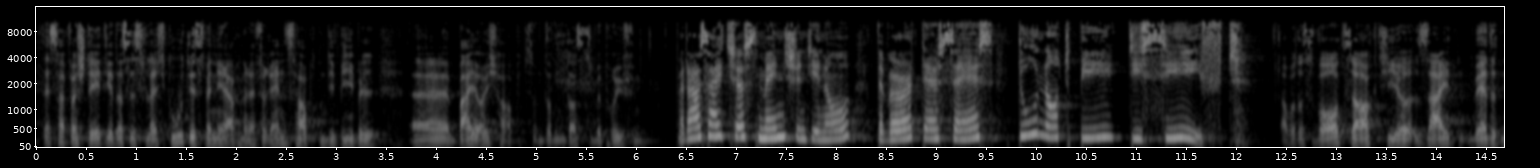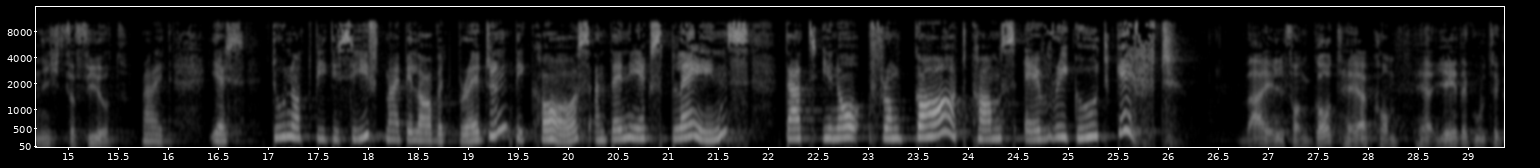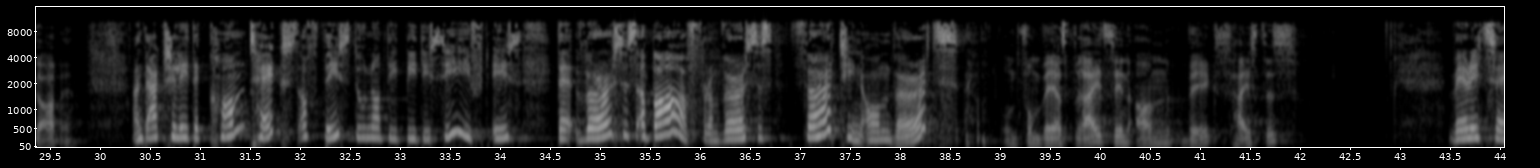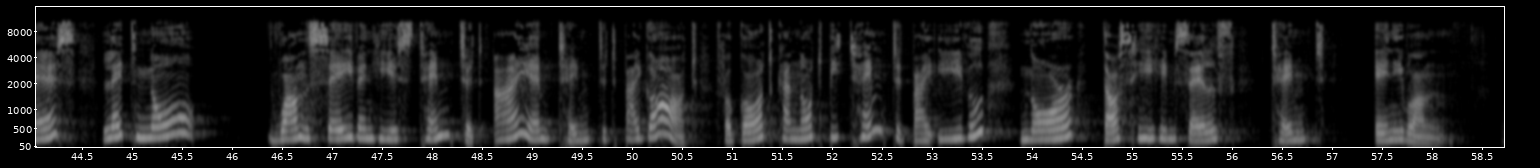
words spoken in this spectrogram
Deshalb versteht ihr, dass es vielleicht gut ist, wenn ihr auch eine Referenz habt und die Bibel äh, bei euch habt, um das zu überprüfen. But as I just mentioned, you know, the word there says, do not be deceived. Aber das Wort sagt hier, seid, werdet nicht verführt. Right. Yes. Do not be deceived, my beloved brethren, because, and then he explains that, you know, from God comes every good gift. Weil von Gott her kommt her jede gute Gabe. And actually, the context of this, do not be deceived, is the verses above, from verses 13 onwards, Und vom Vers 13 anwegs heißt es, where it says, Let no one say when he is tempted, I am tempted by God. For God cannot be tempted by evil, nor does he himself tempt anyone.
